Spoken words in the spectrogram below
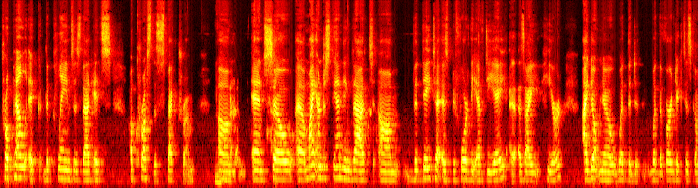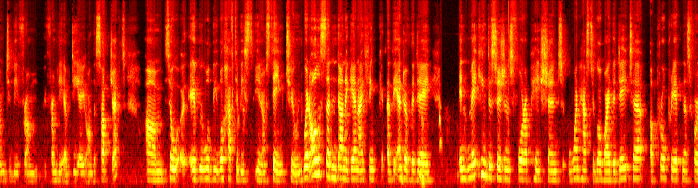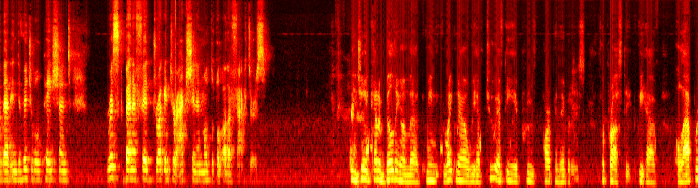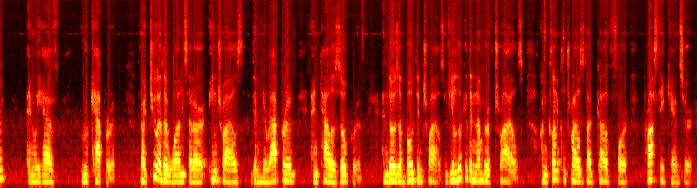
propel it, the claims is that it's across the spectrum. Mm-hmm. um, and so uh, my understanding that um, the data is before the fda as i hear. I don't know what the what the verdict is going to be from from the fda on the subject. Um, so it will be we'll have to be you know staying tuned. When all is said and done again i think at the end of the day in making decisions for a patient, one has to go by the data, appropriateness for that individual patient, risk benefit, drug interaction, and multiple other factors. And Jay, kind of building on that, I mean, right now we have two FDA approved PARP inhibitors for prostate. We have olaparib and we have rucaparib. There are two other ones that are in trials, the niraparib and talazoparib, and those are both in trials. If you look at the number of trials on clinicaltrials.gov for prostate cancer,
